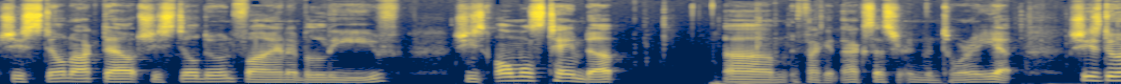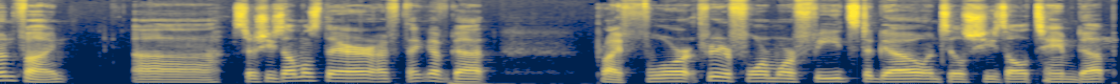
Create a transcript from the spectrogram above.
She's still knocked out. She's still doing fine, I believe. She's almost tamed up. Um, if I can access her inventory. Yep, she's doing fine. Uh, so she's almost there. I think I've got probably four, three or four more feeds to go until she's all tamed up.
